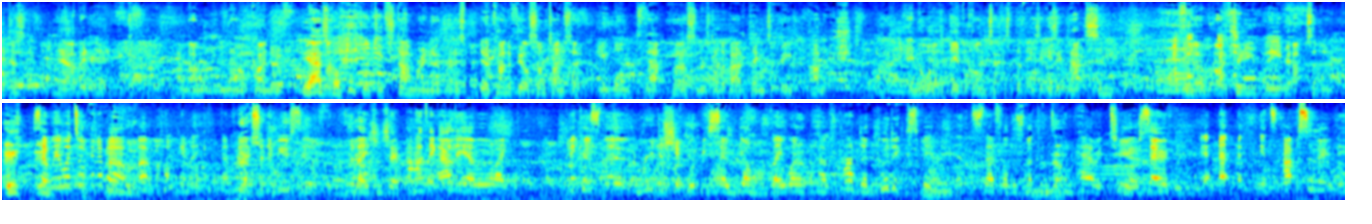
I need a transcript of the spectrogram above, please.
It doesn't. Yeah, I mean, I'm, I'm now kind of Yeah, that's like, cool. sort of stammering over this. You kind of feel sometimes that you want that person who's done a bad thing to be punished in order to give context. But is, is it that simple? You know, I or should you leave it up to the? it, So it- we were talking about um, hot gimmick and how Yes. it's an abusive relationship, and I think earlier we were like, because the readership would be so young, they won't have had a good experience. Mm. Therefore, there's nothing to compare it to. So it, uh, it's absolutely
